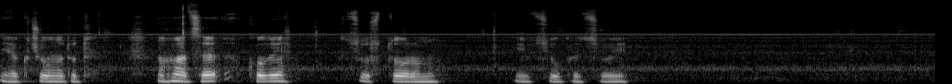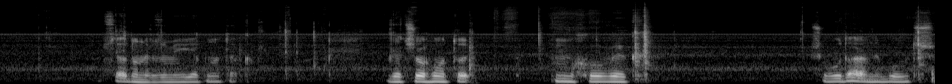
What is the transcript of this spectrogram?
Як чого воно тут? Ага, це коли в цю сторону і в цю працює. Все одно не розумію, як воно так. Для чого то маховик? Щоб удара не було чи що?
